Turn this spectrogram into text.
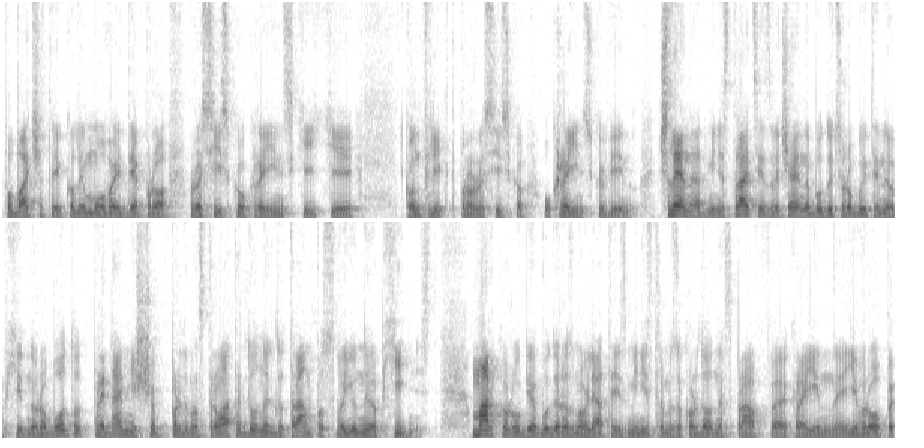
побачити, коли мова йде про російсько-український е, конфлікт, про російсько-українську війну. Члени адміністрації, звичайно, будуть робити необхідну роботу, принаймні, щоб продемонструвати Дональду Трампу свою необхідність. Марко Рубіо буде розмовляти із міністрами закордонних справ е, країн Європи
